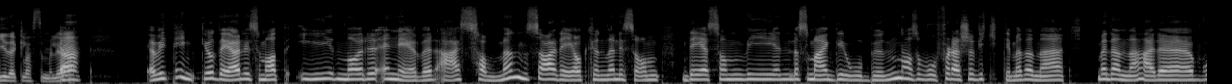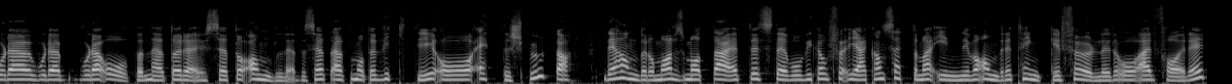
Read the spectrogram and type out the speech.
i det klassemiljøet. Ja. Ja, vi tenker jo det liksom at i, når elever er sammen, så er det å kunne liksom Det som, vi, som er grobunnen, altså hvorfor det er så viktig med denne, med denne her eh, hvor det, hvor, det, hvor det, er åpenhet og raushet og annerledeshet, er på en måte viktig og etterspurt, da. Det handler om liksom, at det er et sted hvor kan, jeg kan sette meg inn i hva andre tenker, føler og erfarer.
